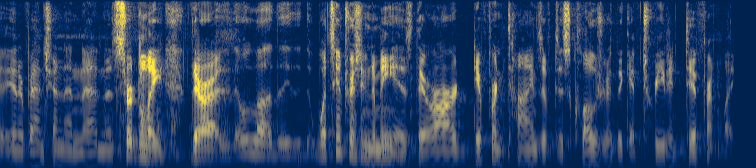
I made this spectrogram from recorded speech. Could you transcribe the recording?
intervention, and, and certainly there are. What's interesting to me is there are different kinds of disclosure that get treated differently.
